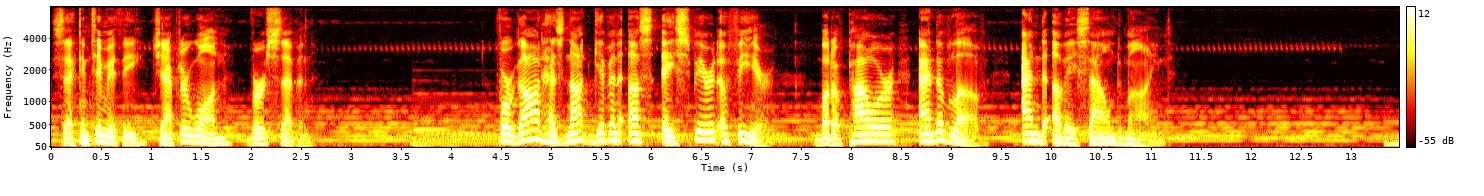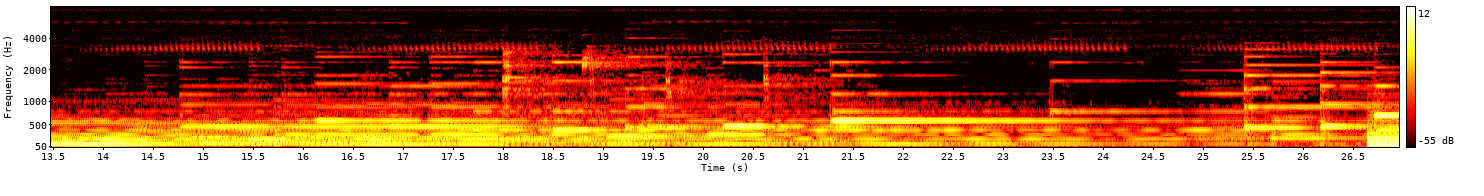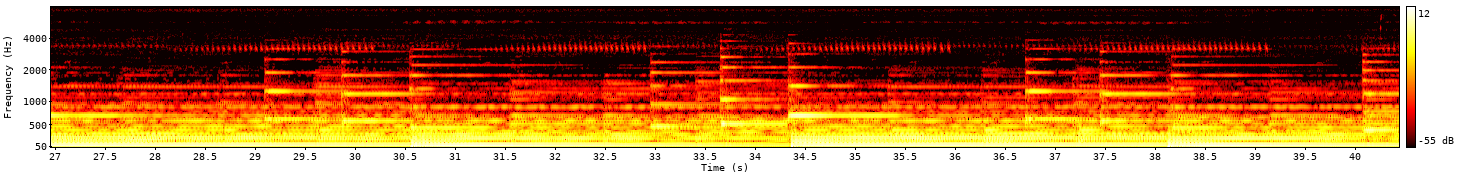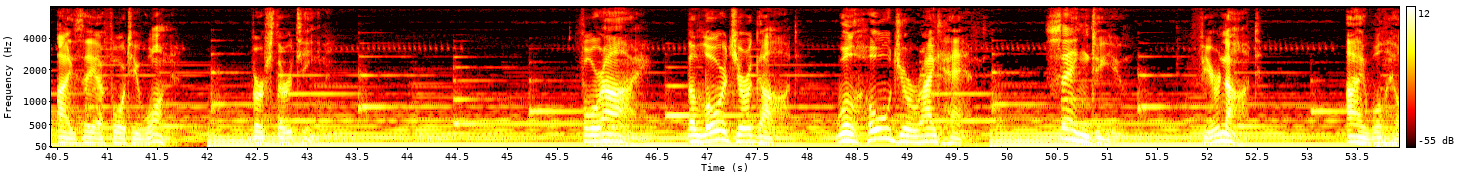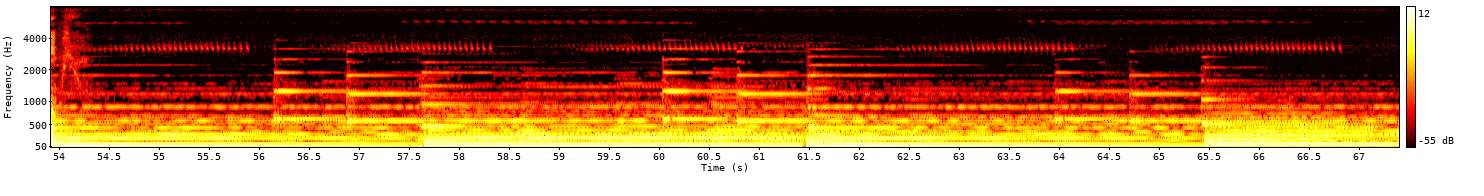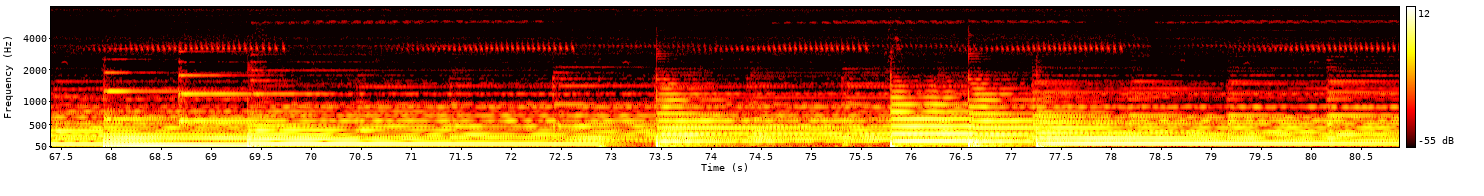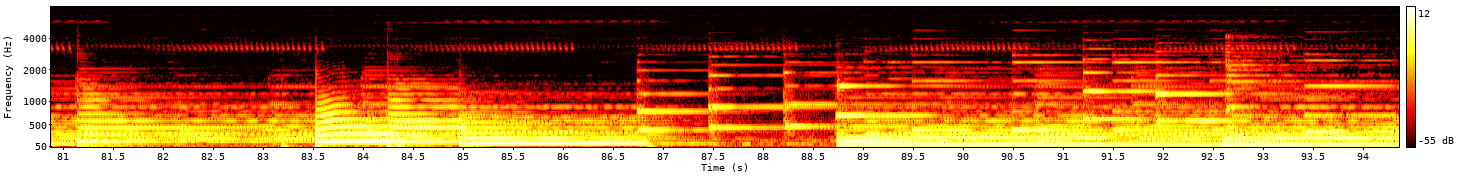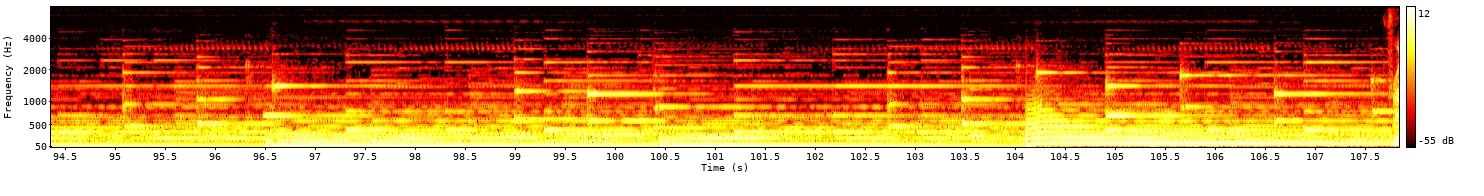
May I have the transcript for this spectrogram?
Second Timothy chapter 1 verse 7 For God has not given us a spirit of fear but of power and of love and of a sound mind Isaiah 41, verse 13. For I, the Lord your God, will hold your right hand, saying to you, Fear not, I will help you.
